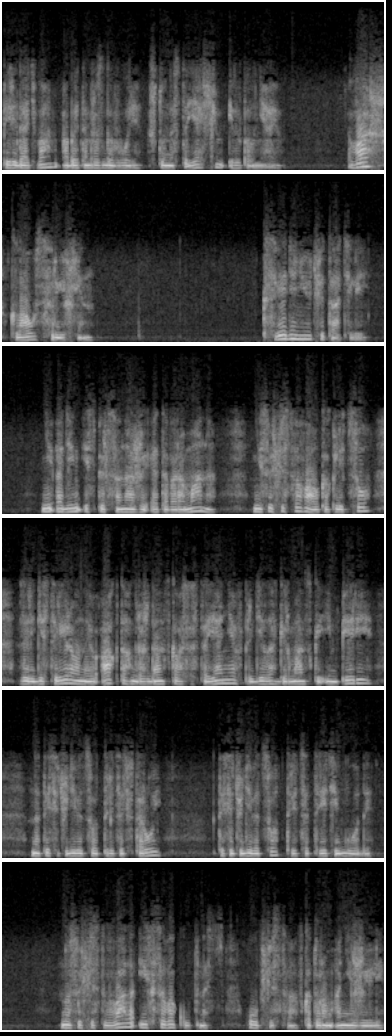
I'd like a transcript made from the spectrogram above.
передать вам об этом разговоре, что настоящим и выполняю. Ваш Клаус Фришлин. К сведению читателей, ни один из персонажей этого романа не существовал как лицо, зарегистрированное в актах гражданского состояния в пределах Германской империи на 1932-1933 годы. Но существовала их совокупность, общество, в котором они жили.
